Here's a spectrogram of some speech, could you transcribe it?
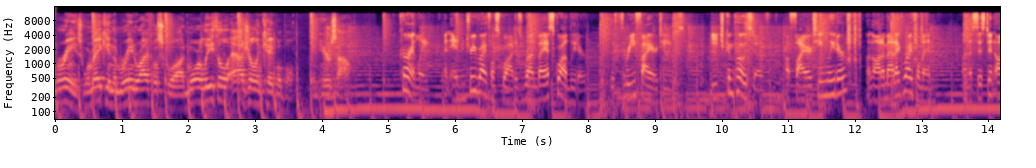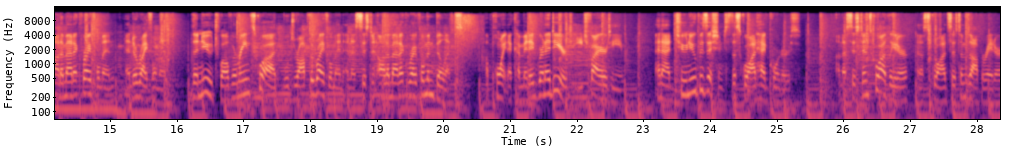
Marines, we're making the Marine Rifle Squad more lethal, agile, and capable. And here's how. Currently, an infantry rifle squad is run by a squad leader with three fire teams, each composed of a fire team leader, an automatic rifleman, an assistant automatic rifleman, and a rifleman. The new 12 Marine squad will drop the rifleman and assistant automatic rifleman billets, appoint a committed grenadier to each fire team, and add two new positions to the squad headquarters an assistant squad leader and a squad systems operator.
